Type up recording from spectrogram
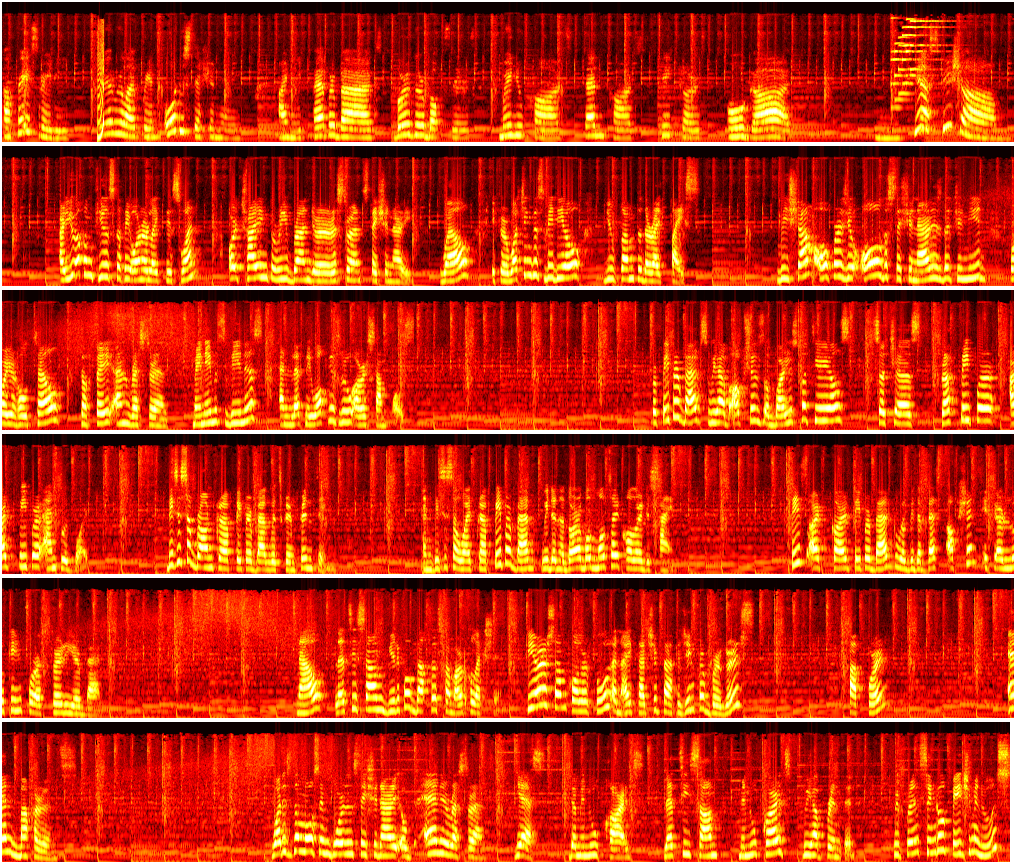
Cafe is ready. Where will I print all the stationery? I need paper bags, burger boxes, menu cards, stand cards, stickers. Oh god! Hmm, Yes, Veesham! Are you a confused cafe owner like this one? Or trying to rebrand your restaurant stationery? Well, if you're watching this video, you've come to the right place. Veesham offers you all the stationaries that you need for your hotel, cafe, and restaurant. My name is Venus, and let me walk you through our samples. For paper bags, we have options of various materials such as craft paper, art paper, and food board. This is a brown craft paper bag with screen printing. And this is a white craft paper bag with an adorable multicolor design. This art card paper bag will be the best option if you are looking for a sturdier bag. Now, let's see some beautiful boxes from our collection. Here are some colorful and eye-catching packaging for burgers, popcorn, and macarons. What is the most important stationery of any restaurant? Yes, the menu cards. Let's see some menu cards we have printed. We print single page menus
